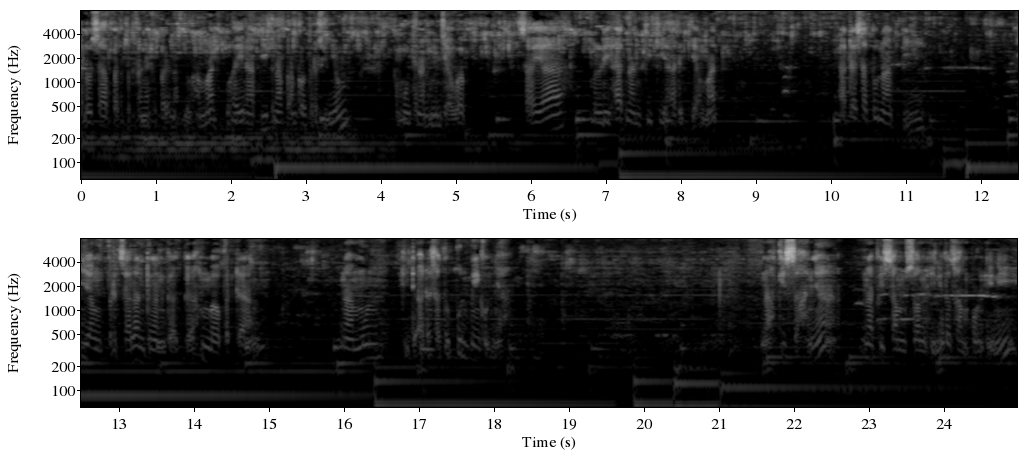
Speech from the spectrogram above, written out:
Lalu sahabat bertanya kepada Nabi Muhammad wahai Nabi kenapa engkau tersenyum? Kemudian Nabi menjawab saya melihat nanti di hari kiamat ada satu nabi yang berjalan dengan gagah membawa pedang namun tidak ada satupun pengikutnya nah kisahnya Nabi Samson ini atau Sampun ini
